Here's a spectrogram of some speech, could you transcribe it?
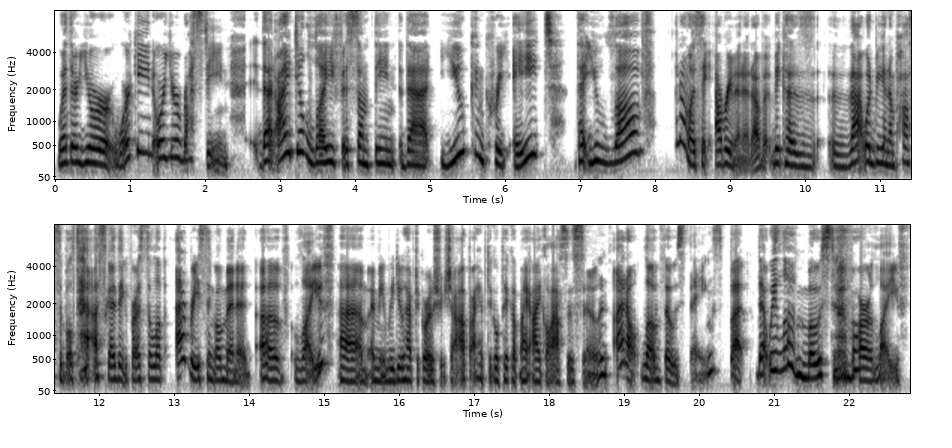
whether you're working or you're resting. That ideal life is something that you can create that you love don't want to say every minute of it because that would be an impossible task, I think, for us to love every single minute of life. Um, I mean, we do have to grocery shop. I have to go pick up my eyeglasses soon. I don't love those things, but that we love most of our life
